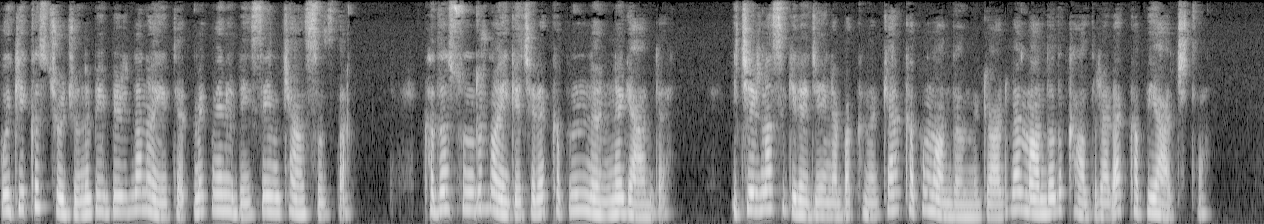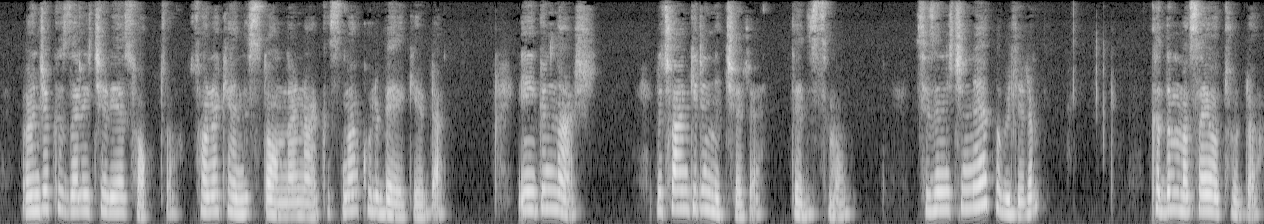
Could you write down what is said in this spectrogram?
bu iki kız çocuğunu birbirinden ayırt etmek neredeyse imkansızdı. Kadın sundurmayı geçerek kapının önüne geldi. İçeri nasıl gireceğine bakınırken kapı mandalını gördü ve mandalı kaldırarak kapıyı açtı. Önce kızları içeriye soktu. Sonra kendisi de onların arkasından kulübeye girdi. İyi günler. Lütfen girin içeri, dedi Simon. Sizin için ne yapabilirim? Kadın masaya oturdu.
